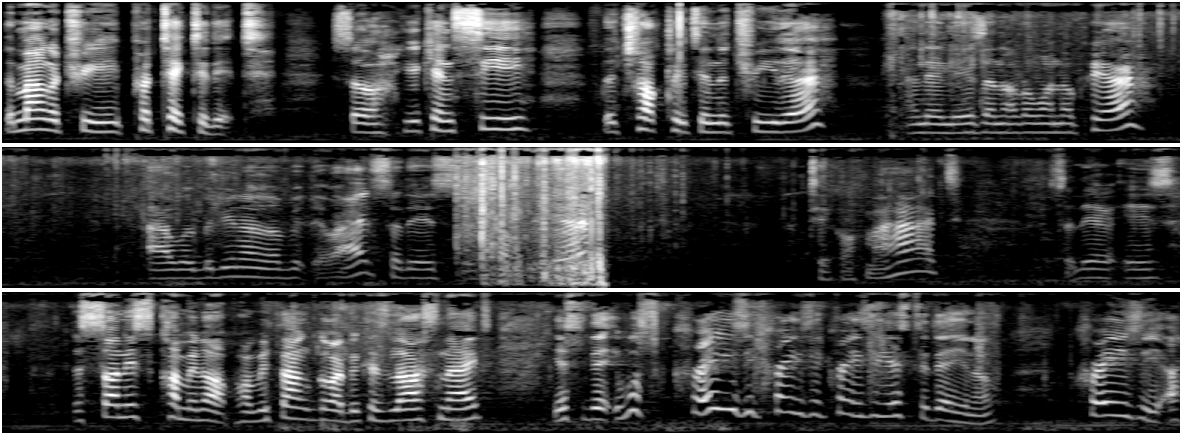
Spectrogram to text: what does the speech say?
the mango tree protected it. So you can see the chocolate in the tree there. And then there's another one up here. I will be doing another video, right? So there's the chocolate there. Take off my hat. So there is the sun is coming up and we thank God because last night, yesterday, it was crazy, crazy, crazy yesterday, you know. Crazy. I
